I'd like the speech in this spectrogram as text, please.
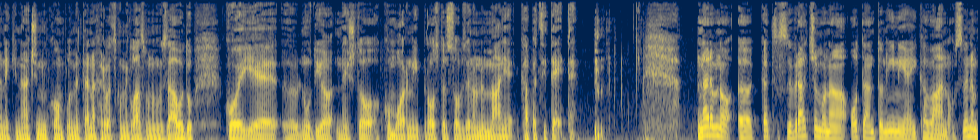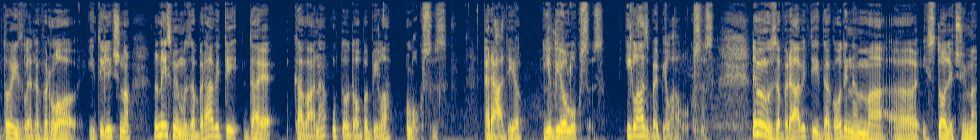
na neki način komplementarna Hrvatskom glazbenom zavodu koji je e, nudio nešto komorni prostor s obzirom na manje kapacitete. Naravno, e, kad se vraćamo na Ota Antoninija i Kavanu, sve nam to izgleda vrlo idilično, no ne smijemo zaboraviti da je Kavana u to doba bila luksuz. Radio je bio luksuz. I glazba je bila luksuz. Nemojmo zaboraviti da godinama e, i stoljećima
